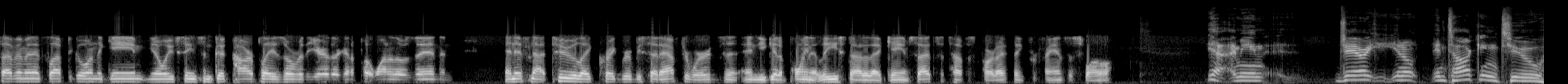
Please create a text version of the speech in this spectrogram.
seven minutes left to go in the game, you know, we've seen some good power plays over the year. They're going to put one of those in, and and if not two, like Craig Berube said afterwards, and, and you get a point at least out of that game. So that's the toughest part, I think, for fans to swallow. Yeah, I mean JR, you know, in talking to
